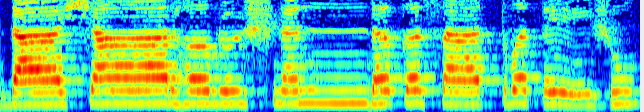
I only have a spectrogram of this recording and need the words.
दाशार्हवृष्णन्धकसात्वतेषु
